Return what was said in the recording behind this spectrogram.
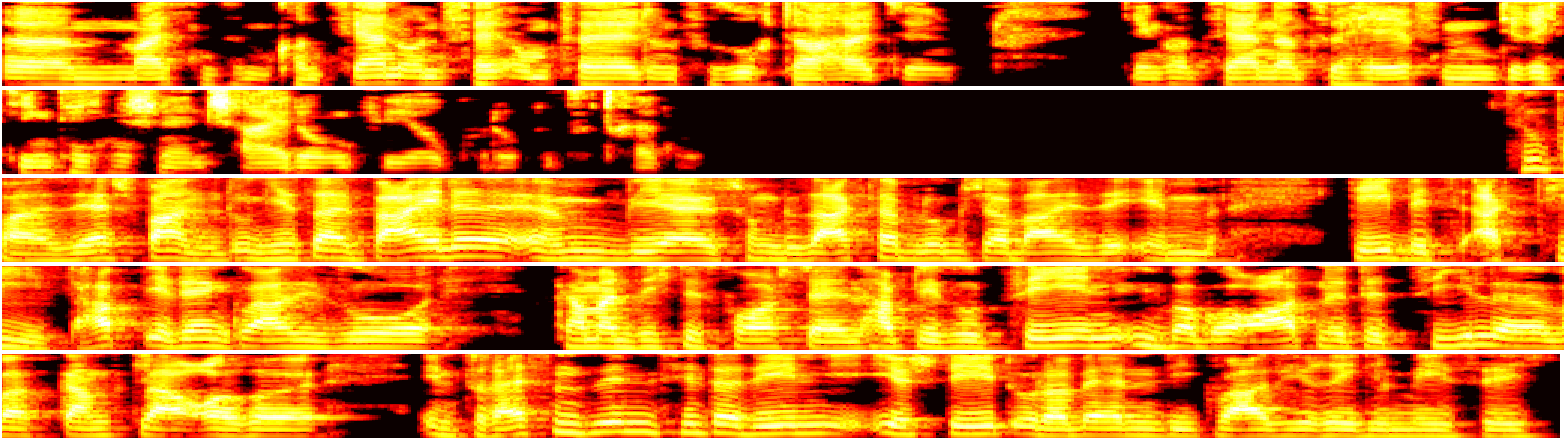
ähm, meistens im Konzernumfeld und versuche da halt den, den Konzernen dann zu helfen, die richtigen technischen Entscheidungen für ihre Produkte zu treffen. Super, sehr spannend. Und ihr seid beide, ähm, wie ihr schon gesagt habt, logischerweise im Debits aktiv. Habt ihr denn quasi so kann man sich das vorstellen? Habt ihr so zehn übergeordnete Ziele, was ganz klar eure Interessen sind, hinter denen ihr steht, oder werden die quasi regelmäßig,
